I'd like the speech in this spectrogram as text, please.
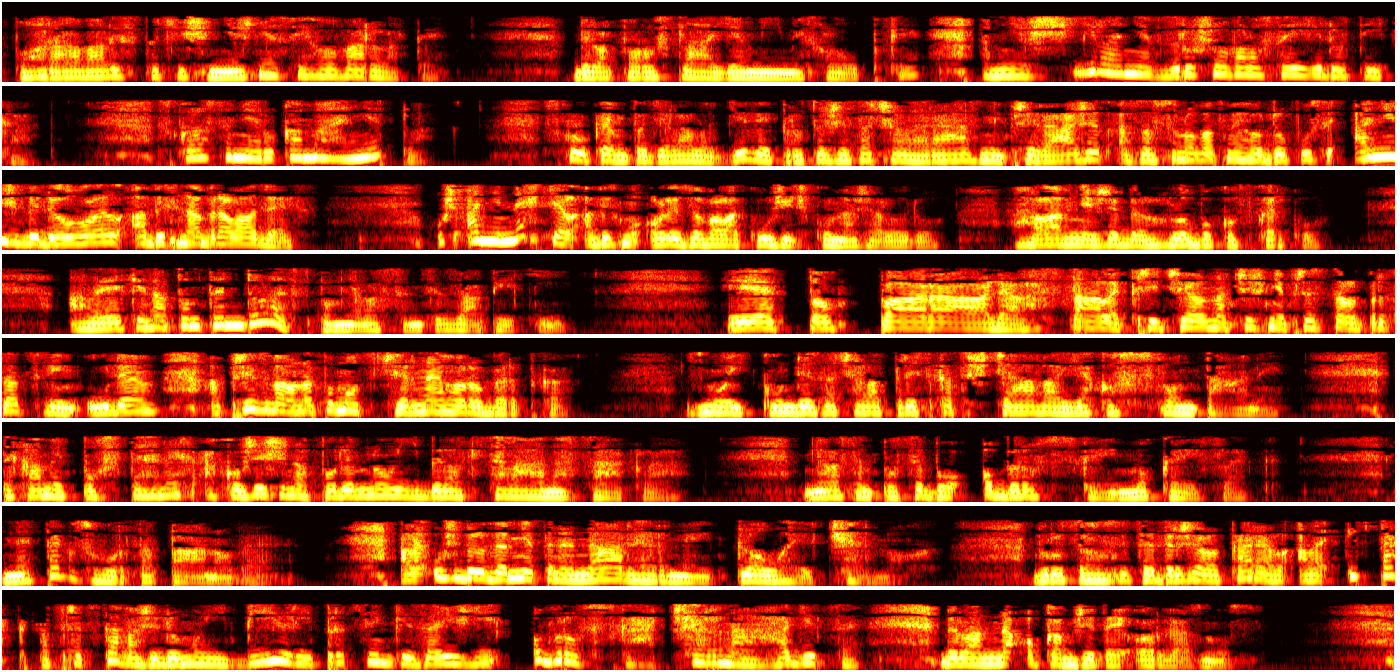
Pohrávali totiž něžně s jeho varlaty. Byla porostlá jemnými chloupky a mě šíleně vzrušovalo se jich dotýkat. Skoro se mě rukama hnětla. S klukem to dělalo divy, protože začal rázně přirážet a zasunovat mi ho do pusy, aniž by dovolil, abych nabrala dech. Už ani nechtěl, abych mu olizovala kůžičku na žaludu. Hlavně, že byl hluboko v krku. Ale jak je na tom ten dole, vzpomněla jsem si v zápětí. Je to paráda, stále křičel, načež mě přestal prcat svým údem a přizval na pomoc černého Robertka. Z mojí kundy začala tryskat šťáva jako z fontány. Tekla mi po sténech a kožešina pode mnou jí byla celá nasáklá. Měla jsem pod sebou obrovský mokrý flek. Ne tak z hurta, pánové, ale už byl ve mně ten nádherný, dlouhý černoch. V ruce ho sice držel Karel, ale i tak ta představa, že do mojí bílý prcinky zajíždí obrovská černá hadice, byla na okamžitý orgasmus.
